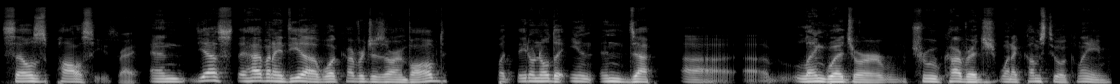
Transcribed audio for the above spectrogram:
sells policies, Right. and yes, they have an idea of what coverages are involved, but they don't know the in in depth uh, uh, language or true coverage when it comes to a claim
